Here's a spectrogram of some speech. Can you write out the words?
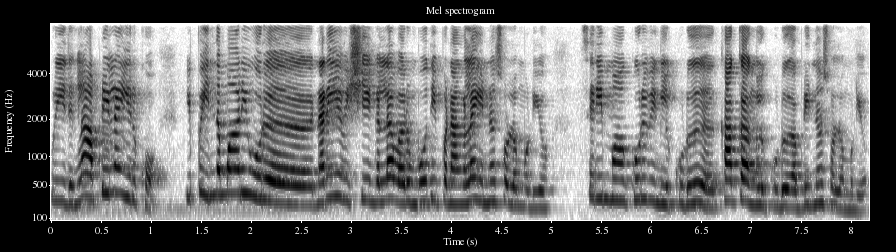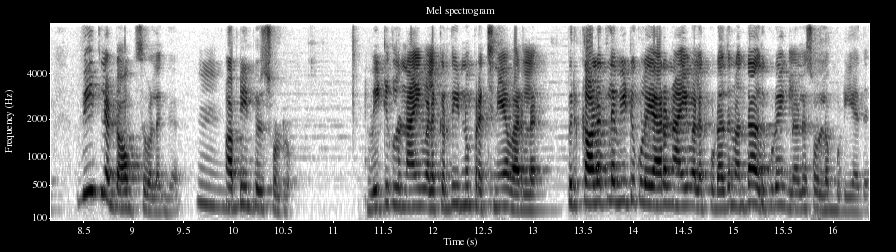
புரியுதுங்களா? அப்படிலாம் இருக்கும். இப்போ இந்த மாதிரி ஒரு நிறைய விஷயங்கள்லாம் வரும்போது இப்போ நாங்களாம் என்ன சொல்ல முடியும்? சரிம்மா குருவிங்களுக்கு கொடு காக்காங்களுக்கு கொடு அப்படின்னு சொல்ல முடியும். வீட்டில் டாக்ஸ் வளங்க அப்படின்றது சொல்கிறோம் வீட்டுக்குள்ளே நாய் வளர்க்குறது இன்னும் பிரச்சனையாக வரல. பிற்காலத்தில் வீட்டுக்குள்ளே யாரும் நாய் வளர்க்கக்கூடாதுன்னு வந்தால் அது கூட எங்களால் சொல்ல முடியாது.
